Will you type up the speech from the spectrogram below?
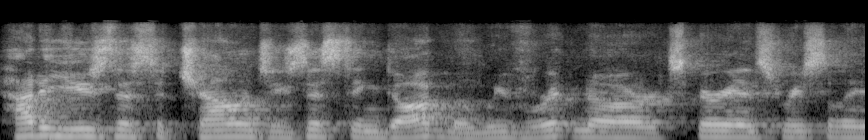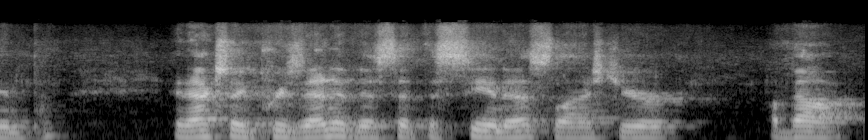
How to use this to challenge existing dogma. We've written our experience recently and, and actually presented this at the CNS last year about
